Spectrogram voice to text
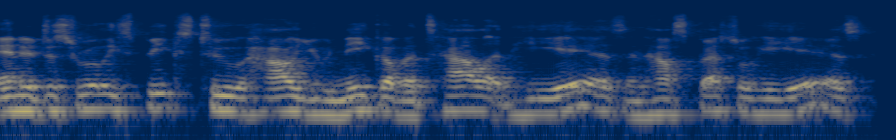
And it just really speaks to how unique of a talent he is and how special he is.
